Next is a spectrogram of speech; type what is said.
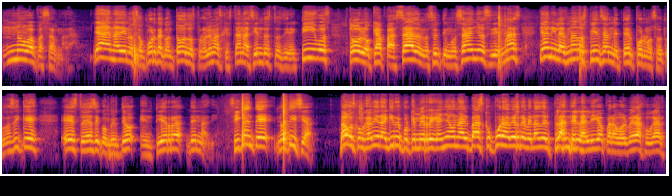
no va a pasar nada. Ya nadie nos soporta con todos los problemas que están haciendo estos directivos, todo lo que ha pasado en los últimos años y demás. Ya ni las manos piensan meter por nosotros. Así que esto ya se convirtió en tierra de nadie. Siguiente noticia. Vamos con Javier Aguirre porque me regañaron al Vasco por haber revelado el plan de la liga para volver a jugar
